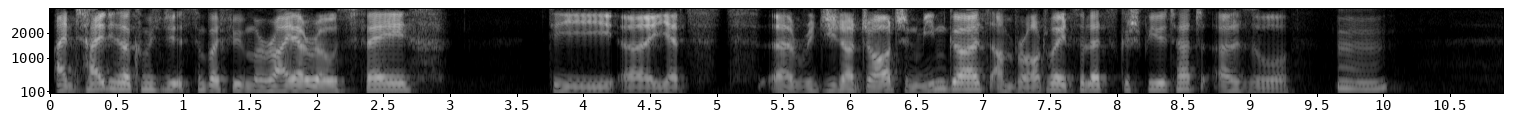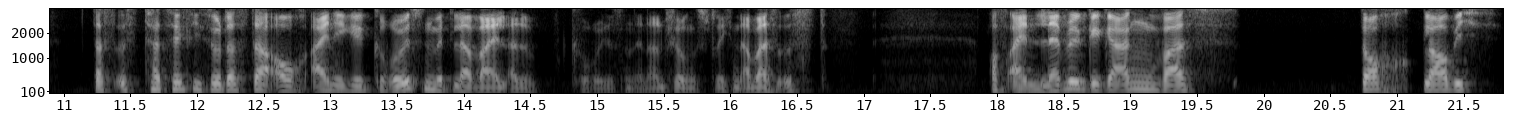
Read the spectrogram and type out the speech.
ein Teil dieser Community ist zum Beispiel Mariah Rose Faith, die äh, jetzt äh, Regina George in Mean Girls am Broadway zuletzt gespielt hat. Also das ist tatsächlich so, dass da auch einige Größen mittlerweile, also Größen in Anführungsstrichen, aber es ist auf ein Level gegangen, was doch, glaube ich,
